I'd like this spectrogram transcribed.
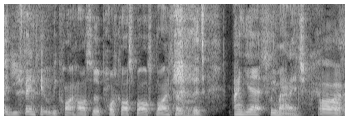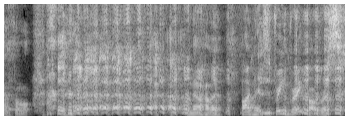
And You'd think it would be quite hard to do a podcast whilst blindfolded, and yet we manage. Oh, I thought. We now have a five minute stream break while Russ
